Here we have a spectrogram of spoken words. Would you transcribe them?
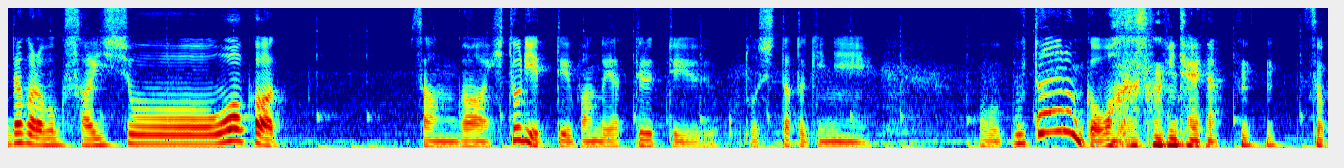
だから僕最初大川さんが一人っていうバンドやってるっていうことを知った時に歌えるんか若さんみたいな。そう。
